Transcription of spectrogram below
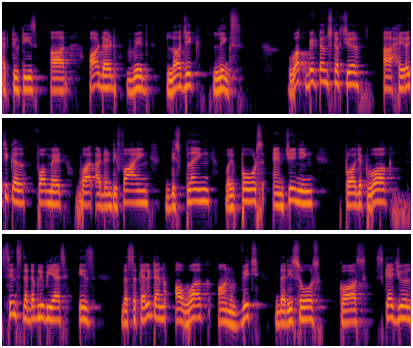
Activities are ordered with logic links. Work breakdown structure a hierarchical format for identifying displaying reports and changing project work since the WBS is the skeleton of work on which the resource, cost, schedule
